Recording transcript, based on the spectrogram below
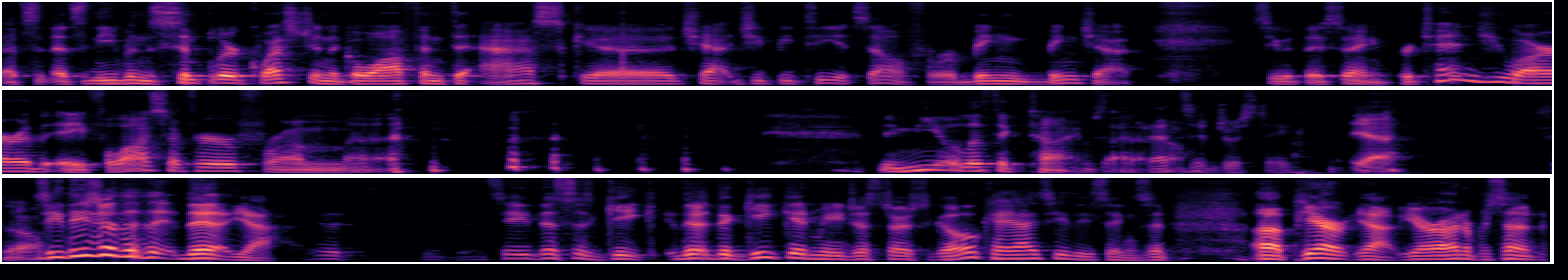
that's that's an even simpler question to go off and to ask uh, Chat GPT itself or Bing Bing Chat. See what they say. Pretend you are a philosopher from uh, the Neolithic times. I don't that's know. interesting. Yeah. So see, these are the, th- the yeah. It's see, this is geek. The, the geek in me just starts to go, okay, I see these things. And uh, Pierre, yeah, you're 100. percent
